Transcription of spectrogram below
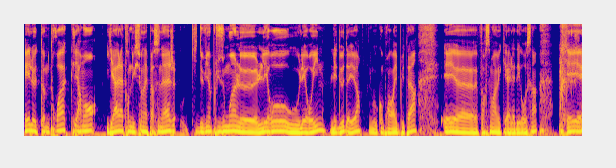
Et le tome 3, clairement, il y a la traduction d'un personnage qui devient plus ou moins l'héros ou l'héroïne, les deux d'ailleurs, vous comprendrez plus tard. Et euh, forcément avec elle a des gros seins. Et,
